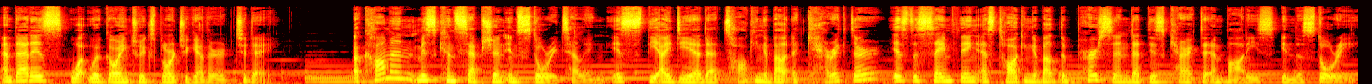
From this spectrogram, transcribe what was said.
and that is what we're going to explore together today. A common misconception in storytelling is the idea that talking about a character is the same thing as talking about the person that this character embodies in the story.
